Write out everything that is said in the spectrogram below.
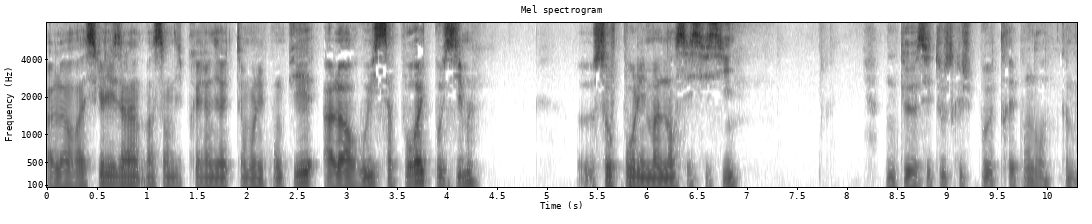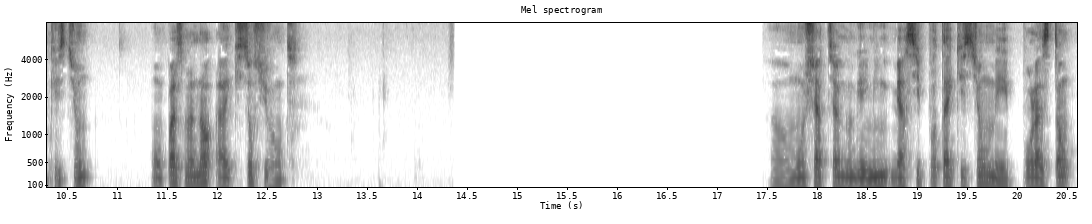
Alors, est-ce que les alarmes incendie préviennent directement les pompiers? Alors oui, ça pourrait être possible. Euh, sauf pour les maintenant CCC. Donc euh, c'est tout ce que je peux te répondre comme question. On passe maintenant à la question suivante. Alors mon cher Tiago Gaming, merci pour ta question, mais pour l'instant,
